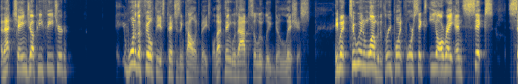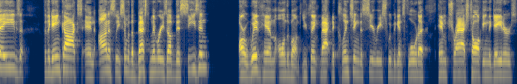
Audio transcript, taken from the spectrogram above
And that changeup he featured, one of the filthiest pitches in college baseball. That thing was absolutely delicious. He went two and one with a 3.46 ERA and six saves for the Gamecocks. And honestly, some of the best memories of this season are with him on the bump. You think back to clinching the series sweep against Florida, him trash talking the Gators.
